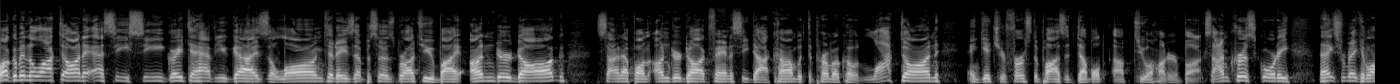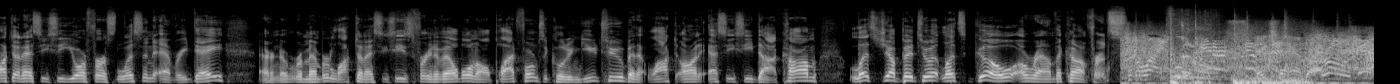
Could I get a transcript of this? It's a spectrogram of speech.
Welcome into Locked On SEC. Great to have you guys along. Today's episode is brought to you by Underdog. Sign up on underdogfantasy.com with the promo code Locked On and get your first deposit doubled up to 100 bucks. I'm Chris Gordy. Thanks for making Locked On SEC your first listen every day. And remember, Locked On SEC is free and available on all platforms, including YouTube and at lockedonsec.com. Let's jump into it. Let's go around the conference. To the right. Takes the handoff.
